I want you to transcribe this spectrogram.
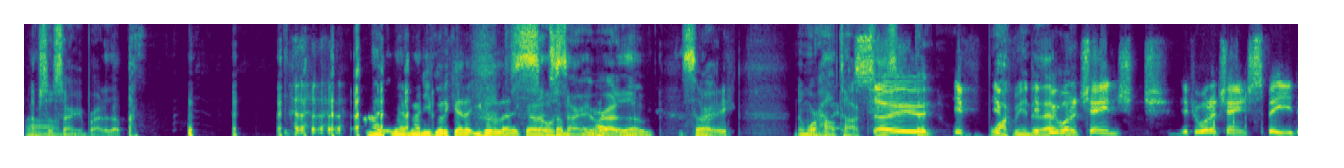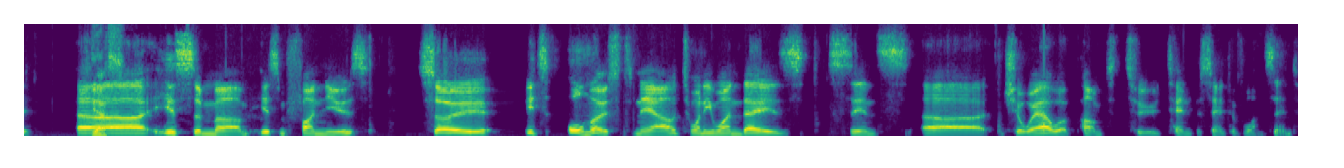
I'm so Um, sorry you brought it up. I don't know, man. You've got to get it. You've got to let it go. So sorry I point, brought it haven't you? Sorry. No more HAL talk. So Jeez, if walk if, me into if that we want to change, if we want to change speed, uh, here's some um, here's some fun news. So it's almost now 21 days since uh, Chihuahua pumped to 10% of one cent.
